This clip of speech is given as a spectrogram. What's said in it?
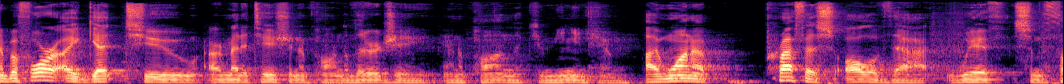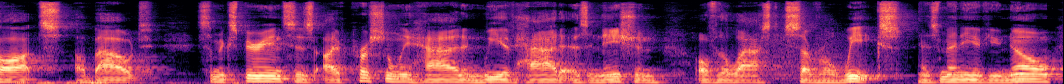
Now, before I get to our meditation upon the liturgy and upon the communion hymn, I want to preface all of that with some thoughts about some experiences I've personally had and we have had as a nation over the last several weeks. As many of you know,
